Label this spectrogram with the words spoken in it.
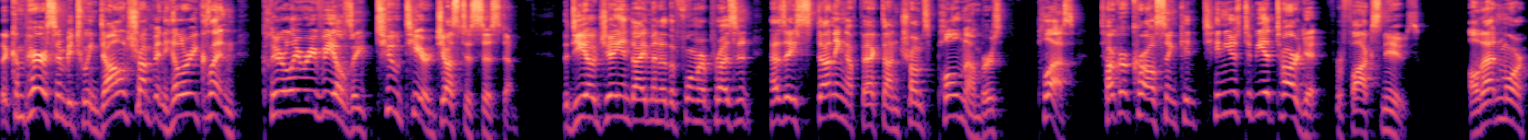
The comparison between Donald Trump and Hillary Clinton clearly reveals a two tier justice system. The DOJ indictment of the former president has a stunning effect on Trump's poll numbers. Plus, Tucker Carlson continues to be a target for Fox News. All that and more.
